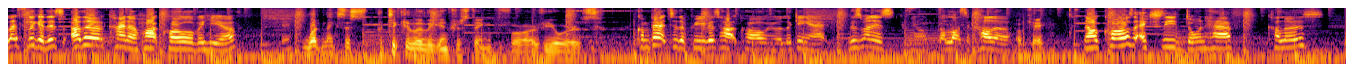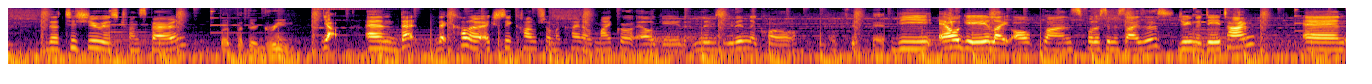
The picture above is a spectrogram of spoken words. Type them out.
Let's look at this other kind of hard coral over here. Okay. What makes this particularly interesting for our viewers? Compared to the previous hard coral we were looking at, this one is, you know, got lots of color. Okay. Now corals actually don't have colors. The tissue is transparent. But, but they're green. Yeah, and that, that color actually comes from a kind of microalgae that lives within the coral. Okay. The algae, like all plants, photosynthesizes during the daytime and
